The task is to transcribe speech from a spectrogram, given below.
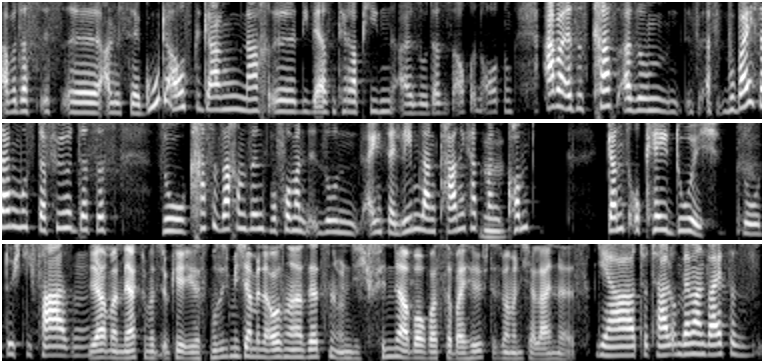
Aber das ist äh, alles sehr gut ausgegangen nach äh, diversen Therapien. Also das ist auch in Ordnung. Aber es ist krass, also wobei ich sagen muss dafür, dass das so krasse Sachen sind, wovor man so ein, eigentlich sein Leben lang Panik hat. Mhm. Man kommt ganz okay durch, so durch die Phasen. Ja, man merkt immer, okay, jetzt muss ich mich damit auseinandersetzen und ich finde aber auch, was dabei hilft, ist, wenn man nicht alleine ist. Ja, total. Und wenn man weiß, dass es,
